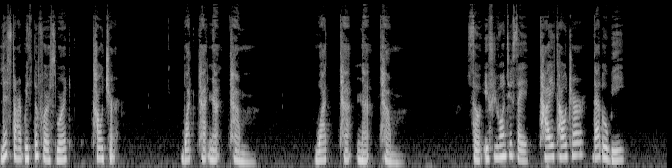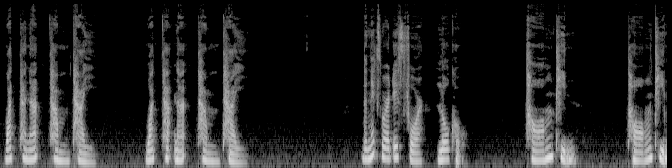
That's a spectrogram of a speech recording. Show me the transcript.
Let's start with the first word, culture. วัฒนธรรม วัฒนธรรม So if you want to say Thai culture, that will be วัฒนธรรมไทย วัฒนธรรมไทย The next word is for local. ท้องถิ่น ท้องถิ่น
